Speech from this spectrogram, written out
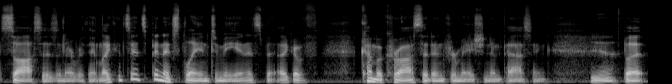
sauces and everything. Like it's it's been explained to me, and it's been like I've come across that information in passing. yeah, But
